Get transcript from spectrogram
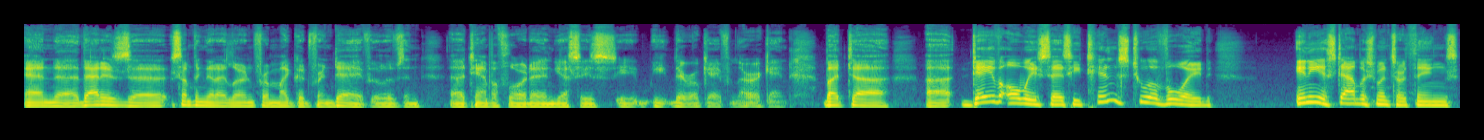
and uh, that is uh, something that I learned from my good friend Dave, who lives in uh, Tampa, Florida. And yes, he's he, he, they're okay from the hurricane, but uh, Dave always says he tends to avoid any establishments or things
